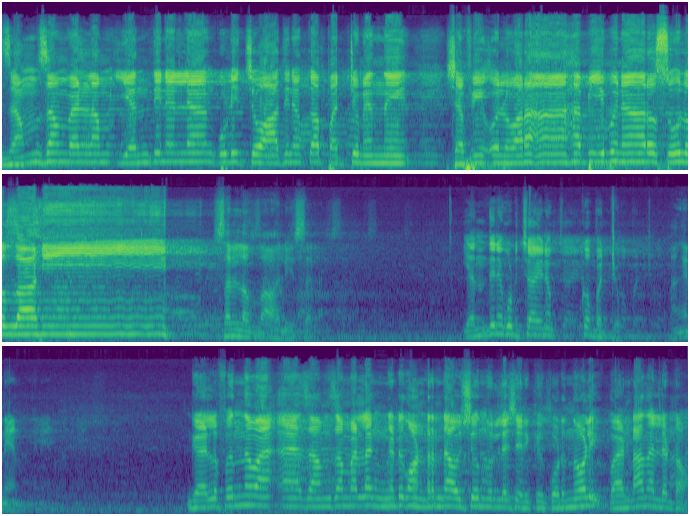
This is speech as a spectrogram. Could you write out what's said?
സംസം വെള്ളം എന്തിനെല്ലാം കുടിച്ചോ അതിനൊക്കെ പറ്റുമെന്ന് റസൂലുള്ളാഹി സല്ലല്ലാഹു അലൈഹി വസല്ലം. എന്തിനു കുടിച്ചോ അതിനൊക്കെ പറ്റും? അങ്ങനെയാണ്. ഗൾഫിൽ നിന്ന് സംസം വെള്ളം ഇങ്ങോട്ട് കൊണ്ടുവരേണ്ട ആവശ്യമൊന്നുമില്ല ശരിക്ക്. കൊടുന്നോളി. വേണ്ടാന്നല്ല കേട്ടോ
